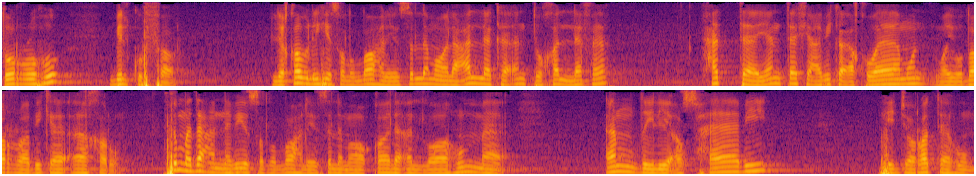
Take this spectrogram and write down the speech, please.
ضره بالكفار. لقوله صلى الله عليه وسلم ولعلك أن تخلف حتى ينتفع بك أقوام ويضر بك آخرون. ثم دعا النبي صلى الله عليه وسلم وقال اللهم أمض لأصحابي هجرتهم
